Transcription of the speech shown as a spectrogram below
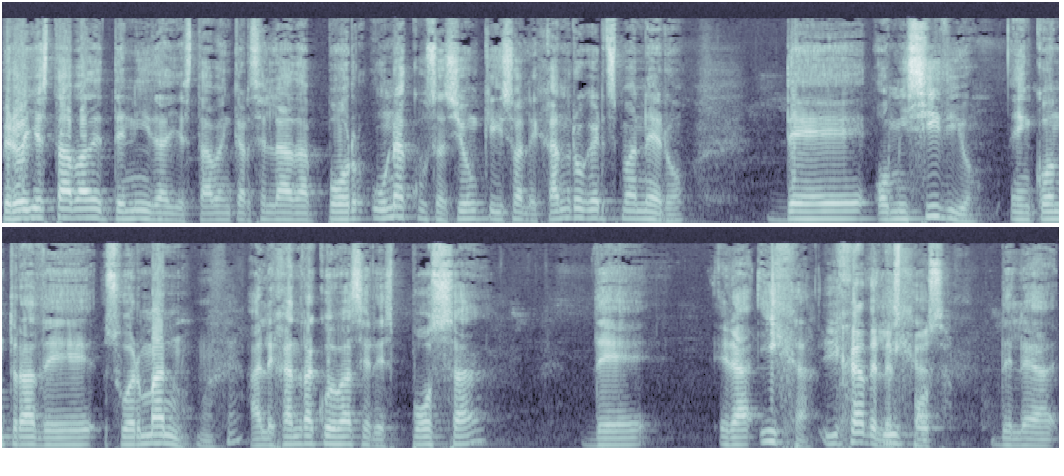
pero ella estaba detenida y estaba encarcelada por una acusación que hizo Alejandro Gertz Manero de homicidio en contra de su hermano. Alejandra Cuevas era esposa de... era hija Hija de la hija esposa. De la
